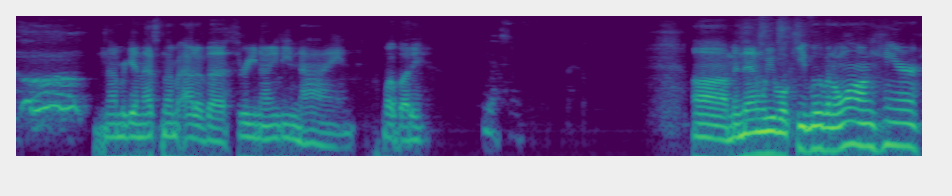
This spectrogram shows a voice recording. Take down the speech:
Number again, that's number out of uh, 399. What, buddy? Nothing. Um, and then we will keep moving along here.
